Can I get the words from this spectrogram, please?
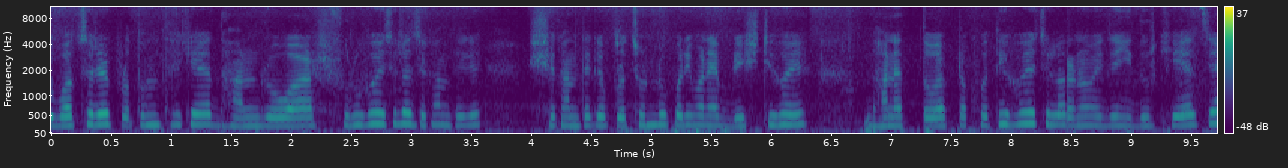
এবছরের প্রথম থেকে ধান রোয়া শুরু হয়েছিল যেখান থেকে, সেখান থেকে প্রচণ্ড পরিমাণে বৃষ্টি হয়ে ধানের তো একটা ক্ষতি হয়েছিল। কারণ ওই যে ইঁদুর খেয়েছে,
